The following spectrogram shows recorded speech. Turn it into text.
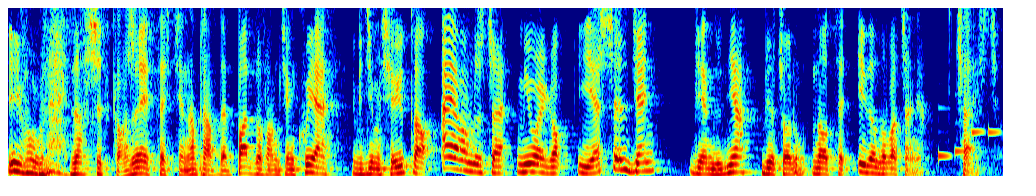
I w ogóle za wszystko, że jesteście. Naprawdę bardzo Wam dziękuję. Widzimy się jutro, a ja Wam życzę miłego i jeszcze jest dzień, więc dnia, wieczoru, nocy i do zobaczenia. Cześć.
